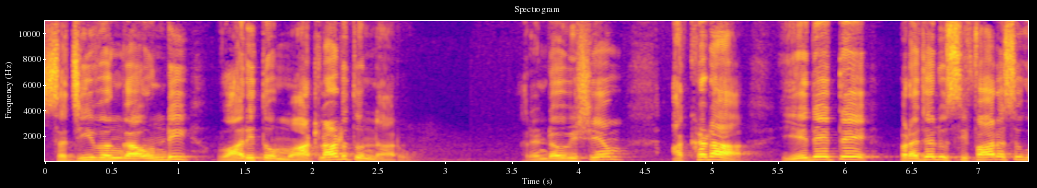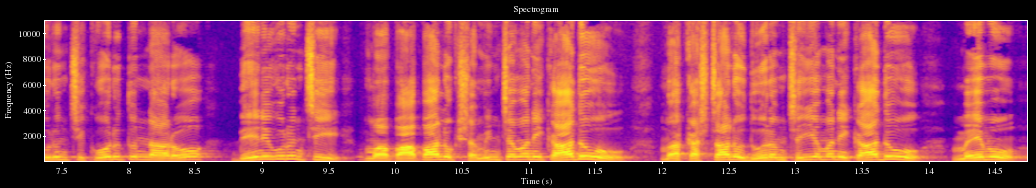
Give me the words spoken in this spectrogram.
సజీవంగా ఉండి వారితో మాట్లాడుతున్నారు. రెండో విషయం అక్కడ ఏదైతే ప్రజలు సిఫారసు గురించి కోరుతున్నారో దేని గురించి మా పాపాలు క్షమించమని కాదు మా కష్టాలు దూరం చెయ్యమని కాదు మేము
